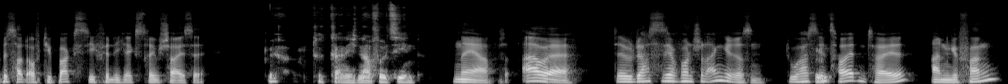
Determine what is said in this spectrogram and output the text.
bis halt auf die Bugs, die finde ich extrem scheiße. Ja, das kann ich nachvollziehen. Naja, aber du, du hast es ja vorhin schon angerissen. Du hast hm. den zweiten Teil angefangen,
